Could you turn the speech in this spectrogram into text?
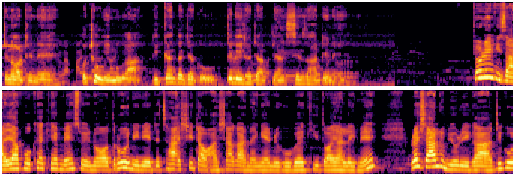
ကျွန်တော်ထင်တယ်အုတ်ချုပ်ရင်းမှုကဒီကန့်သက်ချက်ကိုတိတိကျကျပြန်စဉ်းစားတင်တယ် တိုးရီဗီဇာရဖို့ခက်ခဲမယ်ဆိုရင်တော့သူတို့အနေနဲ့တခြားအရှိတောင်အာရှကနိုင်ငံတွေကိုပဲခီးသွားရလိမ့်မယ်။ရုရှားလူမျိုးတွေကဒီကို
